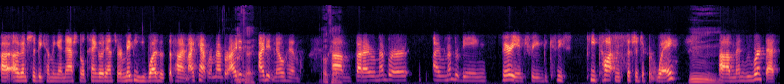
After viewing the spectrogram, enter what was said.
eventually becoming a national tango dancer. Maybe he was at the time. I can't remember. I didn't. Okay. I didn't know him. Okay. Um, but I remember, I remember being very intrigued because he he taught in such a different way, mm. um, and we weren't that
